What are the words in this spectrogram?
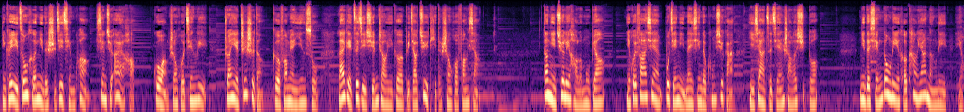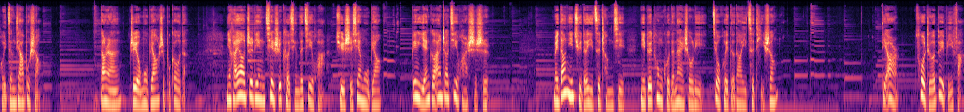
你可以综合你的实际情况、兴趣爱好、过往生活经历、专业知识等各方面因素，来给自己寻找一个比较具体的生活方向。当你确立好了目标，你会发现，不仅你内心的空虚感一下子减少了许多，你的行动力和抗压能力也会增加不少。当然，只有目标是不够的。你还要制定切实可行的计划去实现目标，并严格按照计划实施。每当你取得一次成绩，你对痛苦的耐受力就会得到一次提升。第二，挫折对比法。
